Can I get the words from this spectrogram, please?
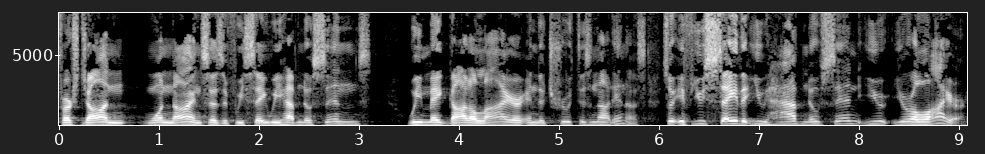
1 John 1 9 says, If we say we have no sins, we make God a liar and the truth is not in us. So if you say that you have no sin, you, you're a liar.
